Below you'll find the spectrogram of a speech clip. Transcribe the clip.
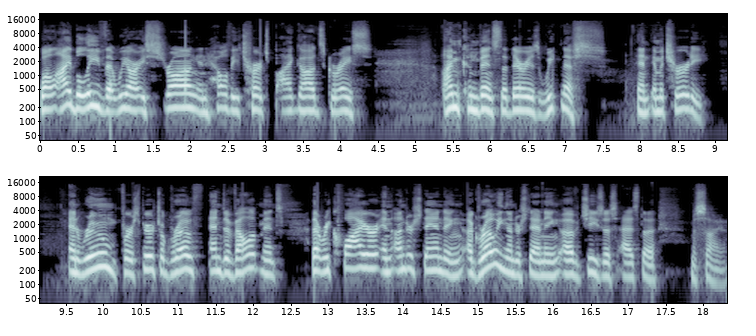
while I believe that we are a strong and healthy church by God's grace, I'm convinced that there is weakness and immaturity and room for spiritual growth and development that require an understanding, a growing understanding of Jesus as the Messiah.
